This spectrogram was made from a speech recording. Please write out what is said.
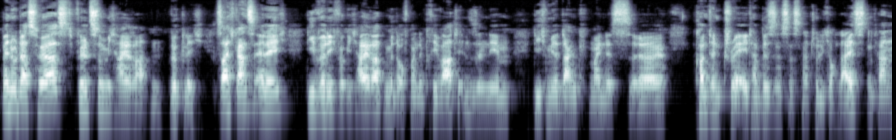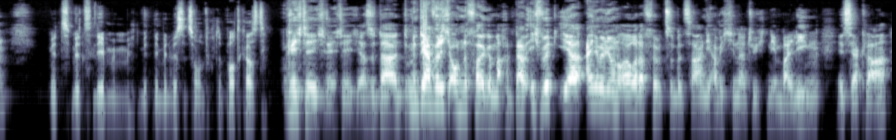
Wenn du das hörst, willst du mich heiraten. Wirklich. Sag ich ganz ehrlich, die würde ich wirklich heiraten, mit auf meine private Insel nehmen, die ich mir dank meines äh, Content Creator Businesses natürlich auch leisten kann mit, mit, neben, mit Nebeninvestitionen durch den Podcast. Richtig, richtig. Also da, mit der würde ich auch eine Folge machen. Da, ich würde ihr eine Million Euro dafür zu bezahlen, die habe ich hier natürlich nebenbei liegen, ist ja klar.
